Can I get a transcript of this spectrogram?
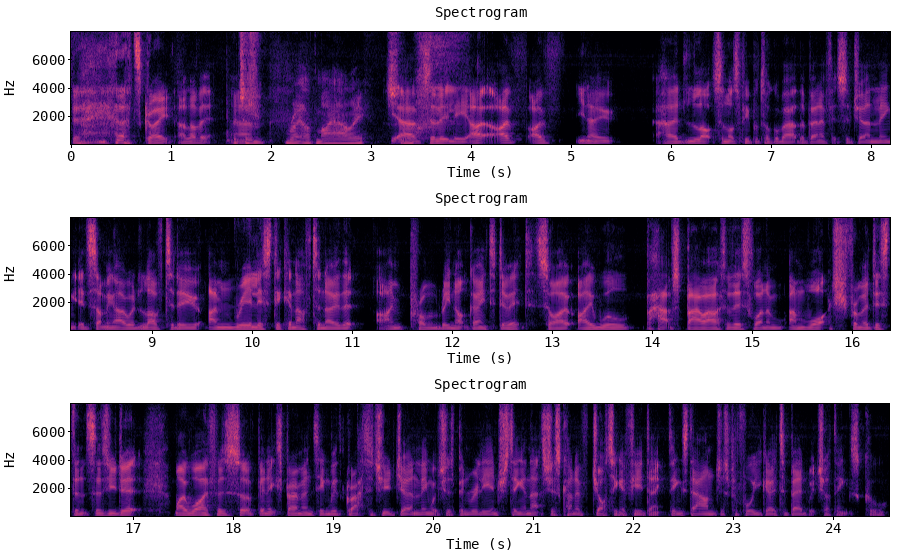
Yeah, that's great. I love it. Which um, is right up my alley. So. Yeah, absolutely. I, I've, I've, you know, heard lots and lots of people talk about the benefits of journaling. It's something I would love to do. I'm realistic enough to know that I'm probably not going to do it. So I, I will perhaps bow out of this one and, and, watch from a distance as you do it. My wife has sort of been experimenting with gratitude journaling, which has been really interesting. And that's just kind of jotting a few things down just before you go to bed, which I think is cool.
